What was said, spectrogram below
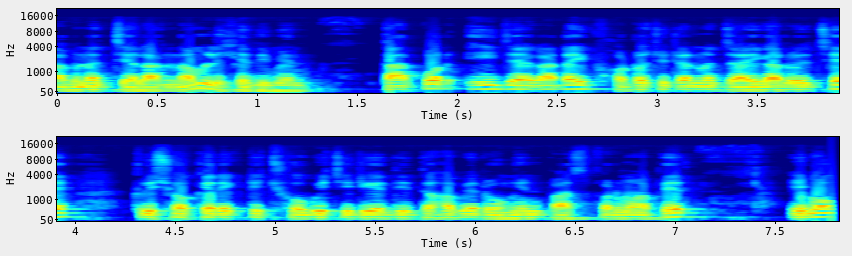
আপনার জেলার নাম লিখে দিবেন। তারপর এই জায়গাটায় ফটো চিটানোর জায়গা রয়েছে। কৃষকের একটি ছবি চিটিয়ে দিতে হবে রঙিন পাসপোর্ট মাপের এবং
